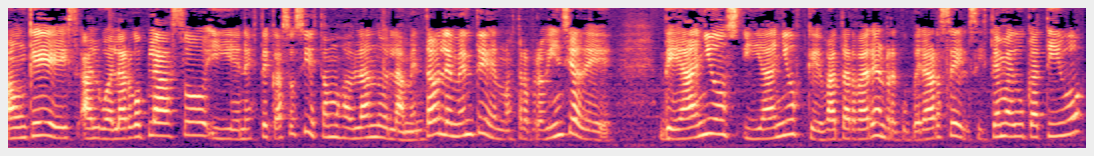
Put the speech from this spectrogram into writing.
aunque es algo a largo plazo y en este caso sí estamos hablando lamentablemente en nuestra provincia de, de años y años que va a tardar en recuperarse el sistema educativo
